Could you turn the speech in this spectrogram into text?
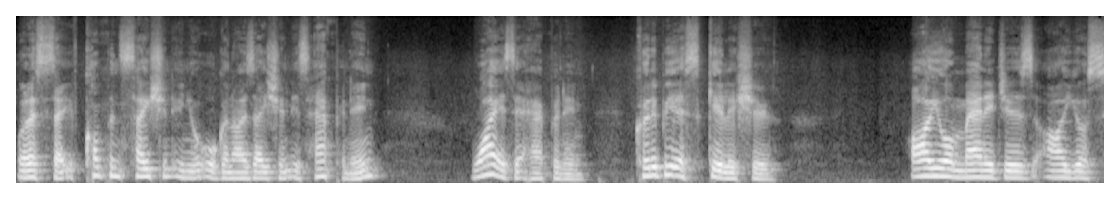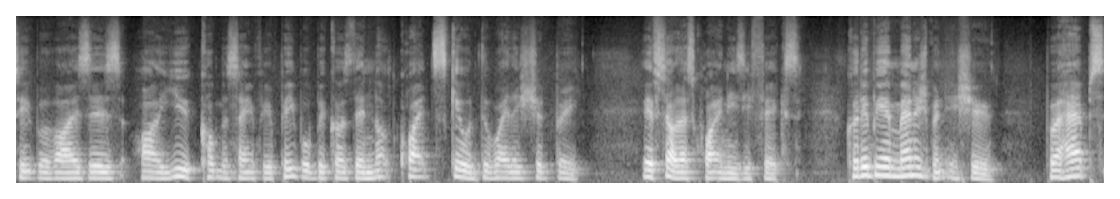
or let's say if compensation in your organization is happening, why is it happening? Could it be a skill issue? Are your managers, are your supervisors, are you compensating for your people because they're not quite skilled the way they should be? If so, that's quite an easy fix. Could it be a management issue? Perhaps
